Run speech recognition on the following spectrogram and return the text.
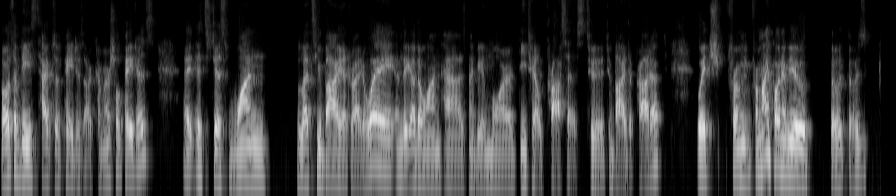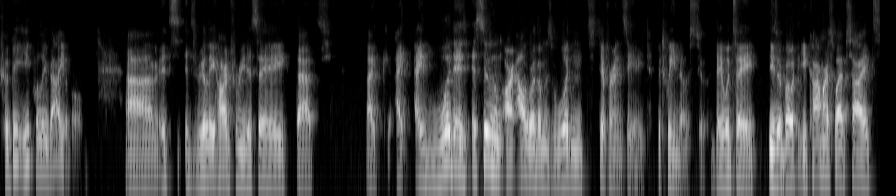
both of these types of pages are commercial pages. It's just one lets you buy it right away, and the other one has maybe a more detailed process to, to buy the product, which from, from my point of view, those, those could be equally valuable. Uh, it's, it's really hard for me to say that like I, I would assume our algorithms wouldn't differentiate between those two. They would say these are both e-commerce websites.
